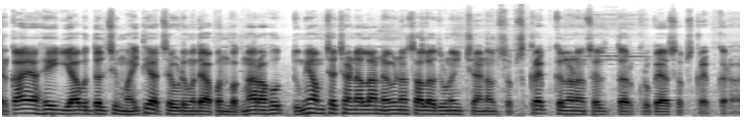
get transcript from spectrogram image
तर काय आहे याबद्दलची माहिती आजच्या व्हिडिओमध्ये आपण बघणार आहोत. तुम्ही आमच्या चॅनलला नवीन असाल अजूनही चॅनल सबस्क्राईब केलं नसेल तर कृपया सबस्क्राईब करा.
